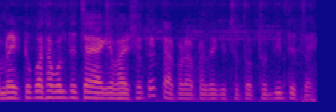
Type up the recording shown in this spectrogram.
আমরা একটু কথা বলতে চাই আগে ভাইয়ের সাথে, তারপর আপনাদের কিছু তথ্য দিতে চাই।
